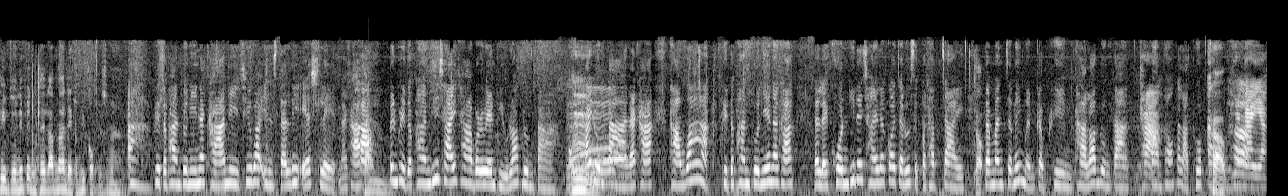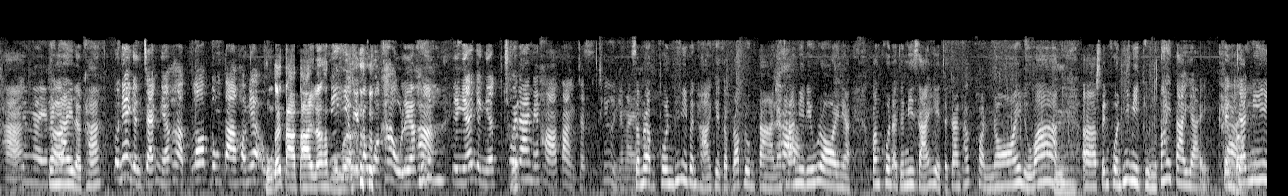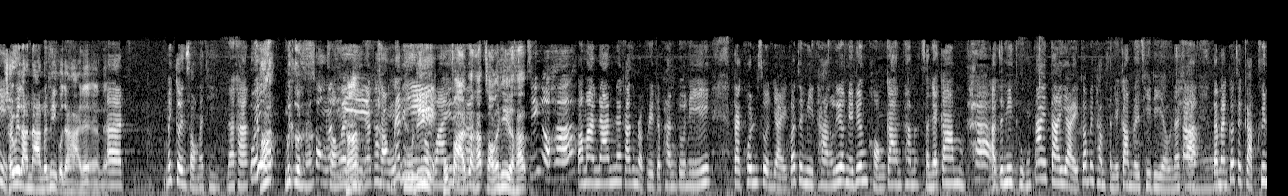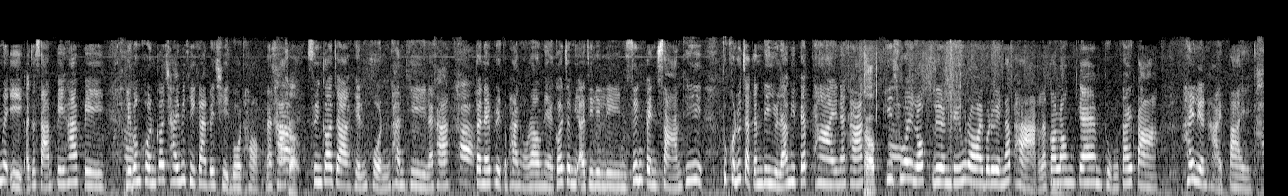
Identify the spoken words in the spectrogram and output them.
ครีมตัวนี้เป็นเคล็ดลับหน้าเด็กของพี่กบเลยใช่ไหมฮะอ่าผลิตภัณฑ์ตัวนี้นะคะมีชื่อว่า Instantly Age Late นะคะ ครับเป็นผลิตภัณฑ์ที่ใช้ทาบริเวณผิวรอบดวงตาใต้ดวงตานะคะ ถามว่าผลิตภัณฑ์ตัวนี้นะคะ หลายๆ คนที่ได้ใช้แล้วก็จะรู้สึกประทับใจ ครับ แต่มันจะไม่เหมือนกับครีมทารอบดวงตาค่ะ ตามท้องตลาดทั่วไปครับ ยังไงอะคะ ยังไงยังคะไงเหรอคะตัว เนี้ยอย่างแจ็คเนี้ยค่ะ รอบดวงตาเขาเนี่ยโอ้โหถุงใต้ตาตายแล้วครับผนี่มเหี่ยวอย่างกับหัวเข่าเลยอะค่ะ อย่างเงี้ยอย่างเงี้ยช่วยได้ไหมคะต่างจากที่อื่นยังไง สำหรับคนที่มีปัญหาเกี่ยวกับรอบดวงตานะคะ ค่ะมีริ้วรอยเนี่ยบางคนอาจจะมีสาเหตุจากการพักผ่อนน้อย หรือว่าจริงเอ่อเป็นคนที่มีถุงใต้ตาใหญ่อย่างแจ็คนี่ใช้เวลานานไหมพี่กว่าจะหายเนี่ยเนี่ย เอ่อ ไม่เกิน 2 นาทีนะคะอุ้ยฮะไม่เกินฮะสองสองนานาทีทีนะคะสองนาทีดูดิไว้หูฝาดนะป่ะครับสองนาทีเหรอครับ จริงเหรอคะประมาณนั้นนะคะสำหรับผลิตภัณฑ์ตัวนี้ แต่คนส่วนใหญ่ก็จะมีทางเลือกในเรื่องของการทำสัญญกรรม ค่ะ อาจจะมีถุงใต้ตาใหญ่ก็ไปทำศัลยกรรมเลยทีเดียวนะคะ ค่ะแต่มันก็จะกลับขึ้นมาอีกอาจจะ 3 ปี 5 ปี หรือบางคนก็ใช้วิธีการไปฉีดโบท็อกซ์นะคะ ครับ ซึ่งก็จะเห็นผลทันทีนะคะ ค่ะ แต่ในผลิตภัณฑ์ของเราเนี่ยก็จะมี Argireline ซึ่งเป็นสารที่ทุกคนรู้จักกันดีอยู่แล้วมีเปปไทด์นะคะ ครับที่ช่วยลบเลือนริ้วรอยบริเวณหน้าผาก แล้วก็ร่องแก้มถุงใต้ตา ให้เลือนหายไป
